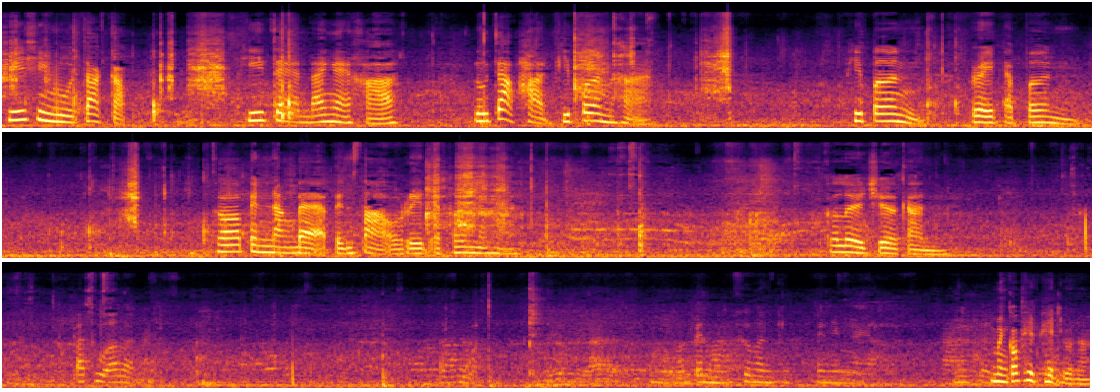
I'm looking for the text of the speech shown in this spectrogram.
พี่ชิงรู้จักกับพี่แจนได้ไงคะ รู้จักผ่านพี่เปิ้ลค่ะ พี่เปิ้ล Red Apple ก็เป็นนางแบบเป็นสาว Red Apple นะคะ ก็เลยเจอกันปลาทูอร่อยไหมปลาทูอะอืมมันเป็นคือมันเป็นยังไงอะคะนี่คือมันก็เผ็ดๆอยู่นะ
